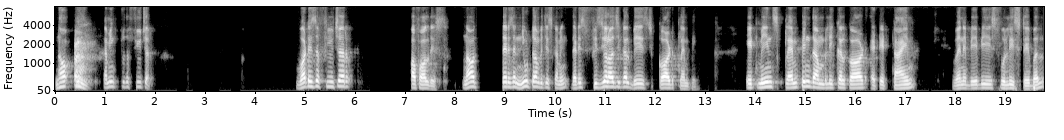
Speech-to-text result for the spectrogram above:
Now, coming to the future. What is the future of all this? Now, there is a new term which is coming that is physiological based cord clamping. It means clamping the umbilical cord at a time when a baby is fully stable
